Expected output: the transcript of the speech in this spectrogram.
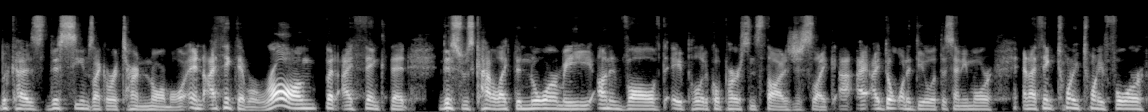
because this seems like a return to normal. And I think they were wrong, but I think that this was kind of like the normie, uninvolved, apolitical person's thought is just like, I, I don't want to deal with this anymore. And I think 2024,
